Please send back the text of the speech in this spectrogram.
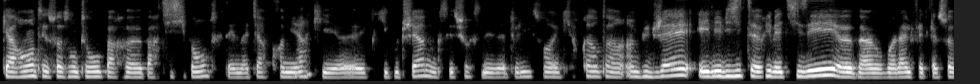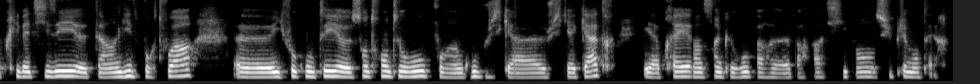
40 et 60 euros par euh, participant, parce que tu as une matière première mmh. qui, euh, qui coûte cher. Donc, c'est sûr que c'est des ateliers qui, sont, qui représentent un, budget. Et les visites privatisées, euh, bah, voilà, le fait qu'elles soient privatisées, tu as un guide pour toi. il faut compter 130 euros pour un groupe jusqu'à jusqu'à 4 et après 25 euros par, par participant supplémentaire.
